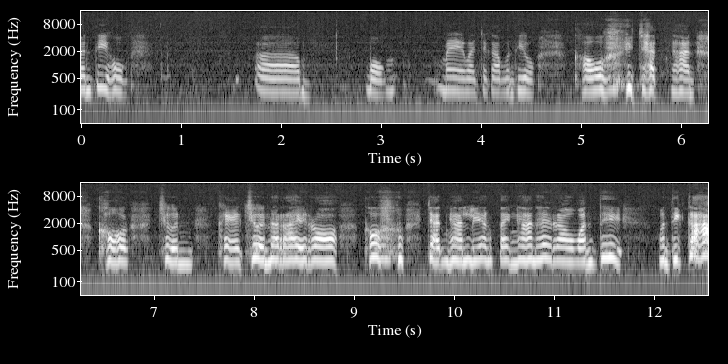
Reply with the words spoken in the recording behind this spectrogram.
วันที่หกอ่าบอก แม่ว่าจกลับวันที่หกเขาจัดงานเขาเชิญแขกเชิญอะไรรอเขาจัดงานเลี้ยงแต่งงานให้เราวันที่วันที่เก้า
